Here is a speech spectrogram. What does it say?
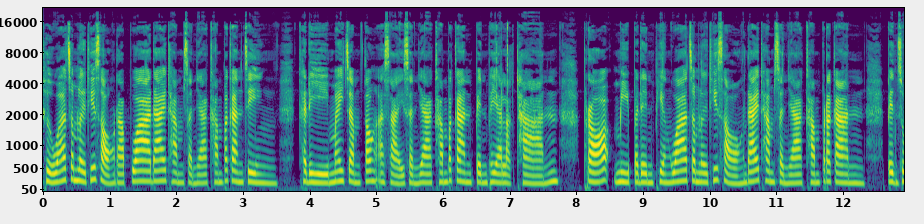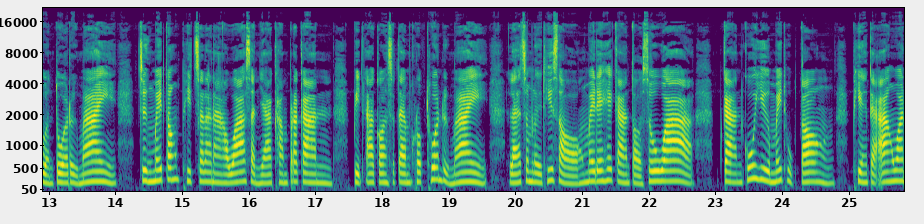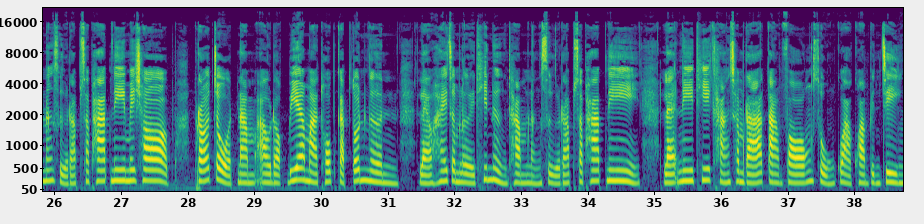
ถือว่าจำเลยที่ 2 รับว่าได้ทำสัญญาค้ำประกันจริง คดีไม่จำต้องอาศัยสัญญาค้ำประกันเป็นพยานหลักฐาน เพราะมีประเด็นเพียงว่าจำเลยที่ 2 ได้ทำสัญญาค้ำประกัน เป็นส่วนตัวหรือไม่ จึงไม่ต้องพิจารณาว่าสัญญาค้ำประกัน ปิดอากรสแตมครบถ้วนหรือไม่ และจำเลยที่2ไม่ได้ให้การต่อสู้ว่าการกู้ยืมไม่ถูกต้อง เพียงแต่อ้างว่าหนังสือรับสภาพหนี้ไม่ชอบ เพราะโจทย์นำเอาดอกเบี้ยมาทบกับต้นเงิน แล้วให้จำเลยที่หนึ่งทำหนังสือรับสภาพหนี้ และหนี้ที่ค้างชำระตามฟ้องสูงกว่าความเป็นจริง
